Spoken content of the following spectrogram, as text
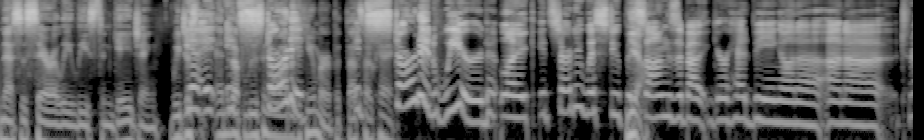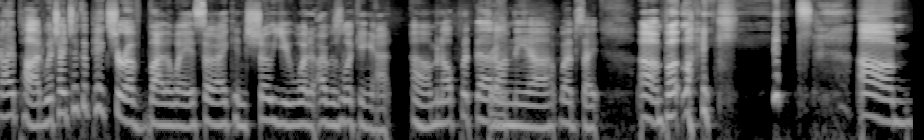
necessarily least engaging. We just Yeah, it- ended it up losing a lot of humor, but that's it okay. It started weird. Like it started with stupid Yeah. songs about your head being on a on a tripod, which I took a picture of, by the way, so I can show you what I was looking at. Um, and I'll put that Right. on the uh, website. Um, but like, it's um,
